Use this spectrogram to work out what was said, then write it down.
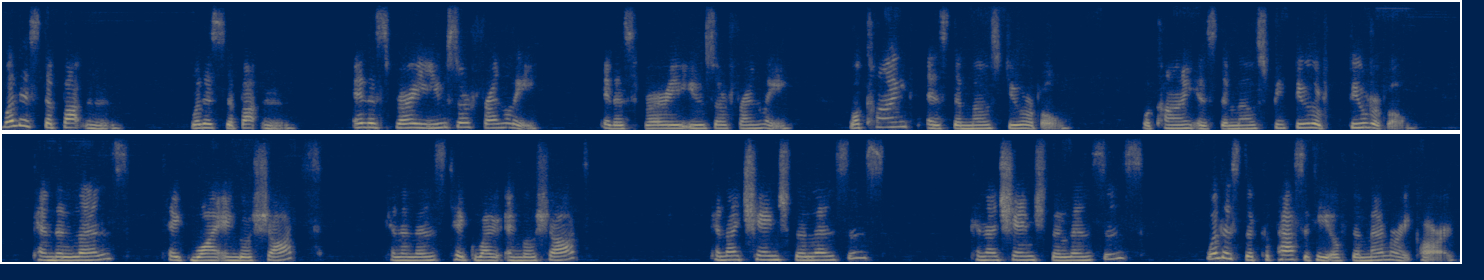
What is the button? What is the button? It is very user friendly. It is very user friendly. What kind is the most durable? What kind is the most durable? Can the lens take wide angle shots? Can the lens take wide angle shots? Can I change the lenses? Can I change the lenses? What is the capacity of the memory card?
